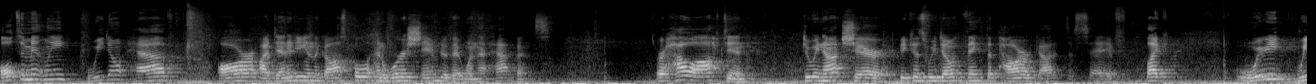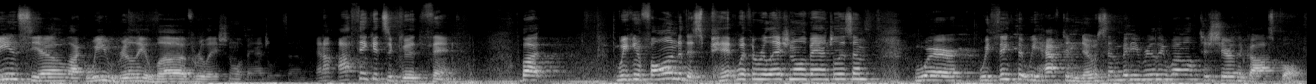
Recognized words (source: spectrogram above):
Ultimately, we don't have our identity in the gospel and we're ashamed of it when that happens. Or how often do we not share because we don't think the power of God is to save? Like, we, we in CO, like, we really love relational evangelism. And I, I think it's a good thing. But we can fall into this pit with a relational evangelism where we think that we have to know somebody really well to share the gospel.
